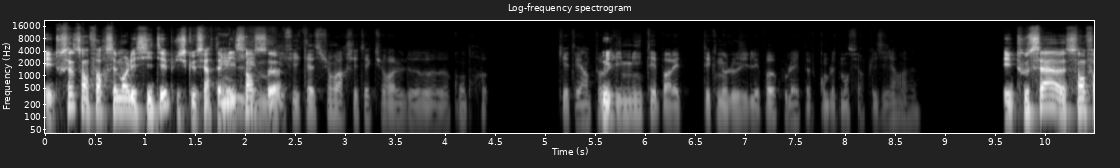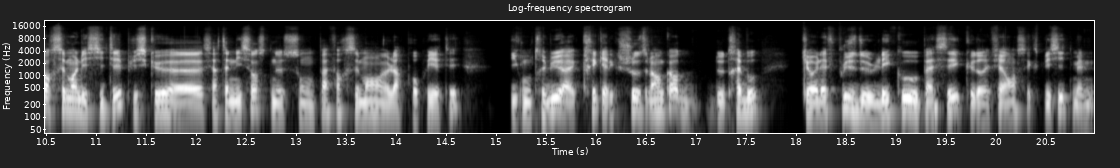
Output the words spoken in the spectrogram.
Et tout ça sans forcément les citer, puisque certaines Et licences. les euh, modifications architecturales de contre qui étaient un peu Oui. limitées par les technologies de l'époque où là ils peuvent complètement se faire plaisir. Et tout ça euh, sans forcément les citer, puisque euh, certaines licences ne sont pas forcément euh, leur propriété, qui contribuent à créer quelque chose, là encore, de très beau, qui relève plus de l'écho au passé que de références explicites, même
